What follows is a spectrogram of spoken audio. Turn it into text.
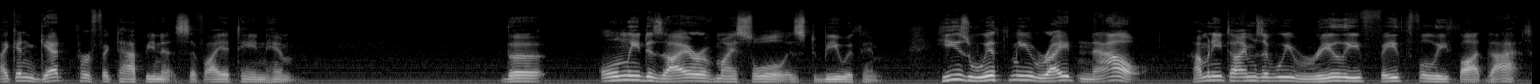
I can get perfect happiness if I attain Him. The only desire of my soul is to be with Him. He's with me right now. How many times have we really faithfully thought that?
